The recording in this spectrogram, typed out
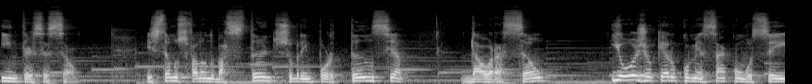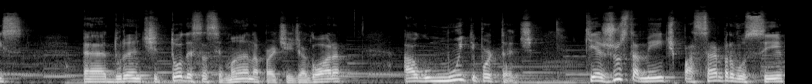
e intercessão. Estamos falando bastante sobre a importância da oração e hoje eu quero começar com vocês, eh, durante toda essa semana, a partir de agora, algo muito importante, que é justamente passar para você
